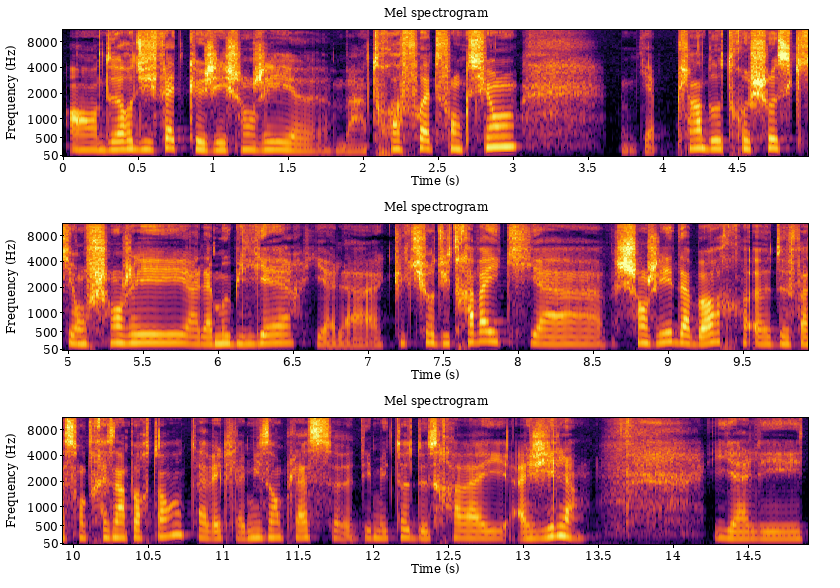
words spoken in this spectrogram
En dehors du fait que j'ai changé euh, bah, trois fois de fonction, il y a plein d'autres choses qui ont changé à la mobilière. Il y a la culture du travail qui a changé d'abord euh, de façon très importante avec la mise en place euh, des méthodes de travail agiles. Il y a les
